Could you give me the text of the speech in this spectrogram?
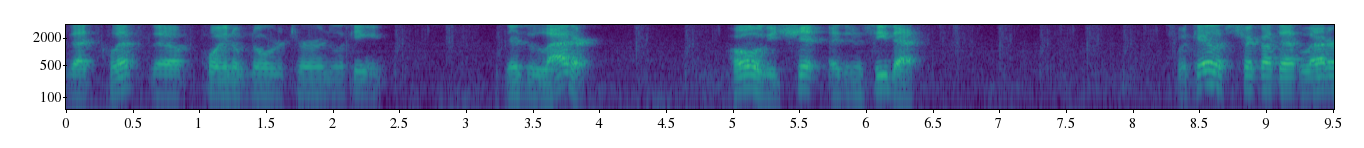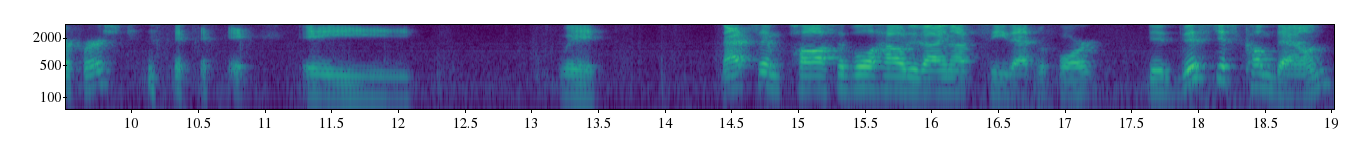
that cliff, the point of no return looking there's a ladder. Holy shit, I didn't see that. Okay, let's check out that ladder first. a Wait. That's impossible. How did I not see that before? Did this just come down?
